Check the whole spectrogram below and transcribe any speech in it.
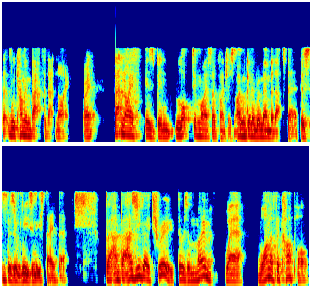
that we're coming back for that knife right that knife has been locked in my subconscious i'm going to remember that's there there's, there's a reason he stayed there but, but as you go through, there is a moment where one of the couple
